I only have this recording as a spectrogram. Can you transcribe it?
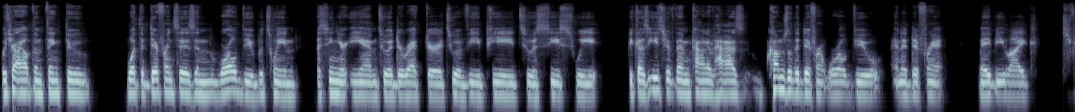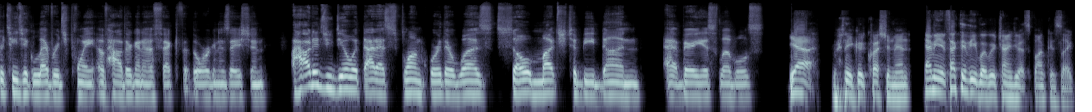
we try to help them think through what the difference is in worldview between a senior EM to a director to a VP to a C suite, because each of them kind of has comes with a different worldview and a different, maybe like strategic leverage point of how they're going to affect the, the organization. How did you deal with that at Splunk where there was so much to be done at various levels? Yeah, really good question, man. I mean, effectively, what we're trying to do at Splunk is like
